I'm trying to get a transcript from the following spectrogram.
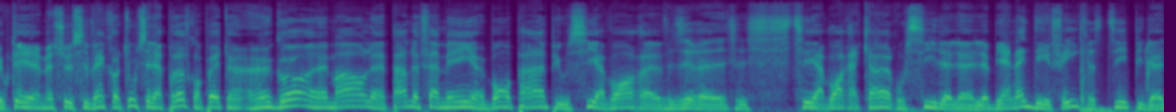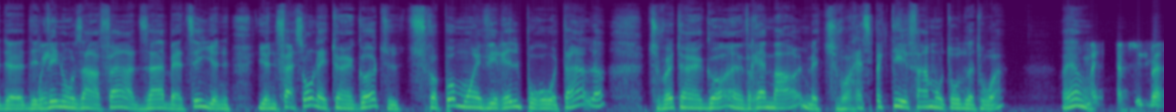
Écoutez, euh, Monsieur Sylvain Croteau, c'est la preuve qu'on peut être un, gars, un mâle, un père de famille, un bon père, puis aussi avoir, euh, veux dire, euh, avoir à cœur aussi le, bien-être des filles, Christy, puis d'élever nos enfants en disant, ben, tu sais, il y, a une façon d'être un gars, tu, tu seras pas moins viril pour autant, là. Tu vas être un gars, un vrai mâle, mais tu vas respecter les femmes autour de toi. Oui, absolument.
